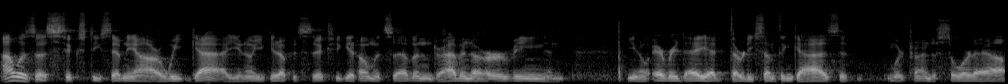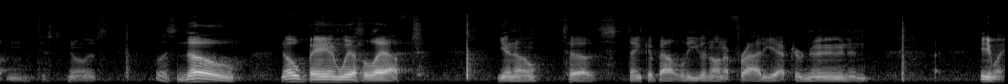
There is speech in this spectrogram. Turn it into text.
I was a 60, 70 hour a week guy. You know, you get up at six, you get home at seven, driving to Irving, and, you know, every day had 30 something guys that we're trying to sort out. And just, you know, there's, there was no, no bandwidth left, you know, to think about leaving on a Friday afternoon. And anyway,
